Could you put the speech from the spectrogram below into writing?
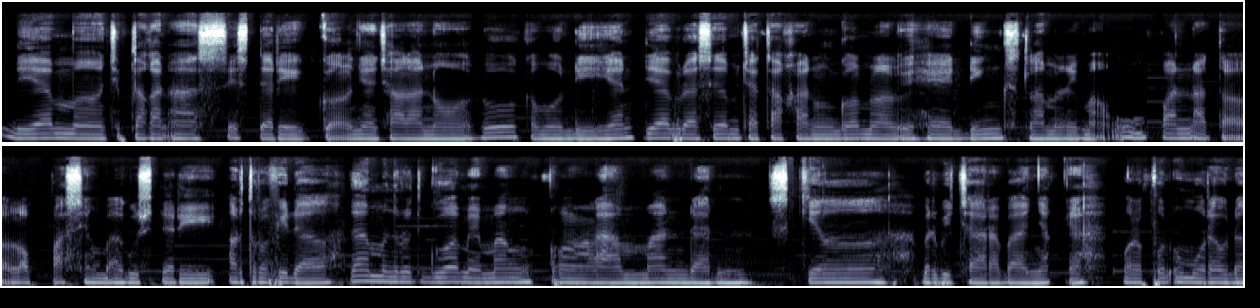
Dia menciptakan assist dari golnya Calhanoglu, kemudian dia berhasil mencatatkan gol melalui heading setelah menerima umpan atau lopas yang bagus dari Arturo Vidal. Dan menurut gue memang pengalaman dan skill berbicara banyak ya. Walaupun umurnya udah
